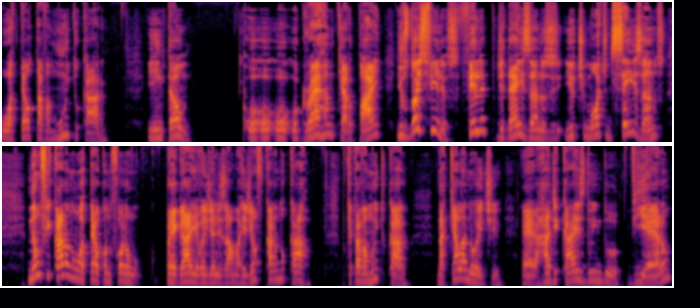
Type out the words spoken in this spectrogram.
o hotel estava muito caro. E então, o, o, o, Graham, que era o pai, e os dois filhos, Philip, de 10 anos, e o Timóteo, de 6 anos, não ficaram num hotel quando foram pregar e evangelizar uma região, ficaram no carro, porque estava muito caro. Naquela noite, é, radicais do hindu vieram,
